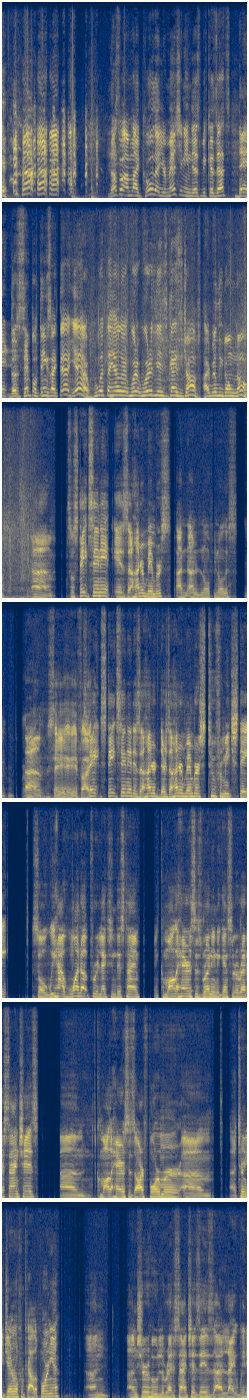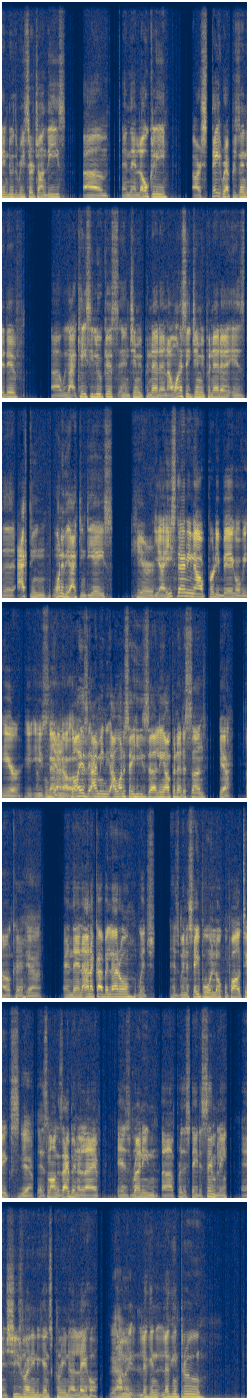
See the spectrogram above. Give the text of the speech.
that's why i'm like cool that you're mentioning this because that's They, the simple things like that yeah what the hell are, what, what are these guys jobs i really don't know um, so state senate is hundred members. I, I don't know if you know this. Um, say if i State state senate is hundred. There's hundred members, two from each state. So we have one up for election this time. and Kamala Harris is running against Loretta Sanchez. Um, Kamala Harris is our former um, Attorney General for California. Un- unsure who Loretta Sanchez is. I like we didn't do the research on these. Um, and then locally, our state representative, uh, we got Casey Lucius and Jimmy Panetta. And I want to say Jimmy Panetta is the acting one of the acting DAs here. Yeah, he's standing out pretty big over here. He- He's standing yeah. out. Well, his, I mean, I want to say he's uh, Leon Panetta's son. yeah, Okay. yeah, And then Anna Caballero, which has been a staple in local politics yeah. as long as I've been alive, is running uh, for the state assembly, and she's running against Karina Alejo. How I many? looking looking through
